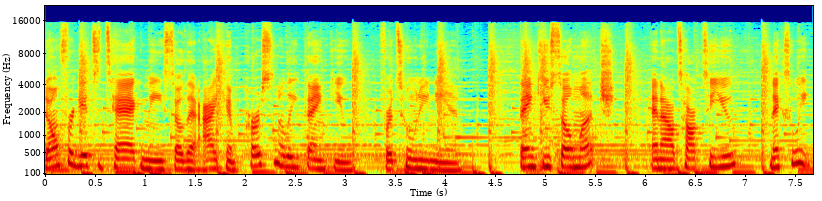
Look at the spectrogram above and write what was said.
Don't forget to tag me so that I can personally thank you for tuning in. Thank you so much, and I'll talk to you next week.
